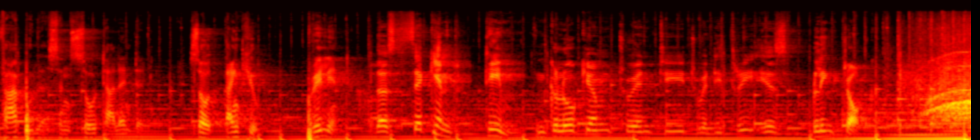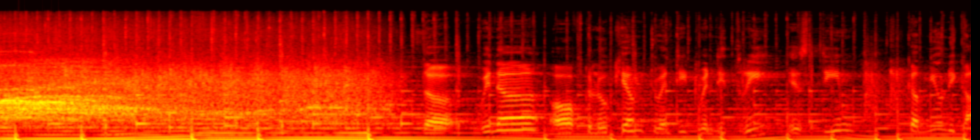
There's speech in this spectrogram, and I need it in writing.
fabulous and so talented. So thank you. Brilliant. The second team in Colloquium 2023 is BlinkTalk the winner of Colloquium 2023 is Team Communica.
